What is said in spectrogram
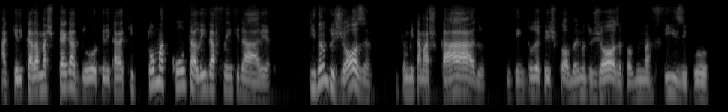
Aquele cara mais pegador, aquele cara que toma conta ali da frente da área. Tirando o Josa, que também está machucado, e tem todos aqueles problemas do Josa, problema físico,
